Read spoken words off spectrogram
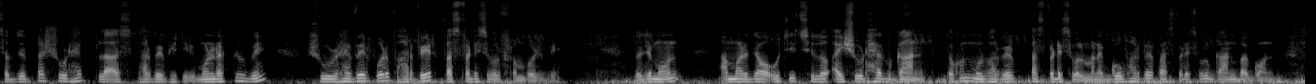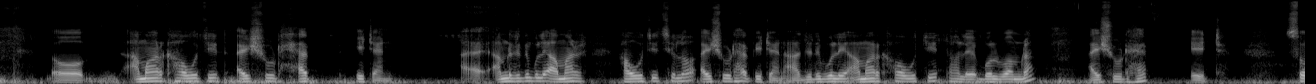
subject plus should have plus ভার্বের ভিতরে। মনে রাখতে হবে শুড হ্যাভের পরে ভার্বের ফার্স্ট পার্টিসিপাল ফর্ম বসবে। তো যেমন, আমার যাওয়া উচিত ছিল আই শুড হ্যাভ গান তখন মূল ভার্বের ফার্স্ট পার্টিসিপাল মানে গো ভার্বের ফার্স্ট পার্টিসিপাল গান বা গন তো আমার খাওয়া উচিত আই শুড হ্যাভ ইটেন আমরা যদি বলি আমার খাওয়া উচিত ছিল আই শুড হ্যাভ ইটেন আর যদি বলি আমার খাওয়া উচিত, তাহলে বলব আমরা I should have eat so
